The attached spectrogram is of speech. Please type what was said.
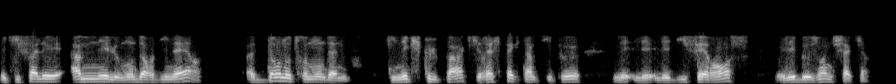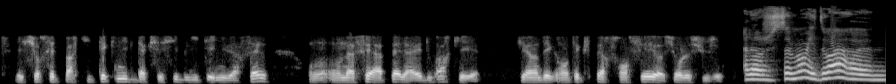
et qu'il fallait amener le monde ordinaire dans notre monde à nous, qui n'exclut pas, qui respecte un petit peu les, les, les différences et les besoins de chacun. Et sur cette partie technique d'accessibilité universelle, on, on, a fait appel à Edouard, qui est qui est un des grands experts français euh, sur le sujet. Alors justement, Edouard, euh,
